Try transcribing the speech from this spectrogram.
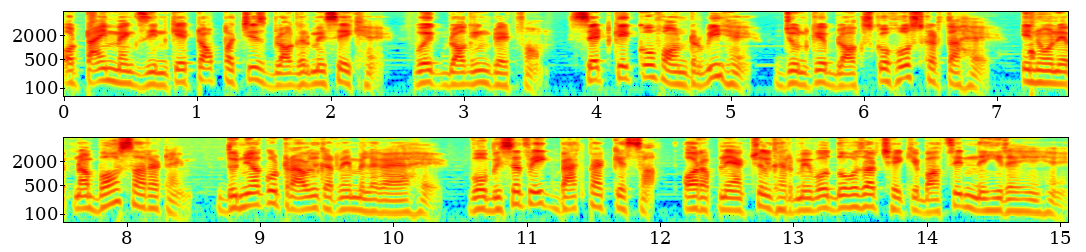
और टाइम मैगजीन के टॉप 25 ब्लॉगर में से एक हैं। वो एक ब्लॉगिंग प्लेटफॉर्म सेट के को फाउंडर भी हैं, जो उनके ब्लॉग्स को होस्ट करता है। इन्होंने अपना बहुत सारा टाइम दुनिया को ट्रैवल करने में लगाया है। वो भी सिर्फ़ एक बैकपैक के साथ। और अपने एक्चुअल घर में वो 2006 के बाद से नहीं रहे हैं।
